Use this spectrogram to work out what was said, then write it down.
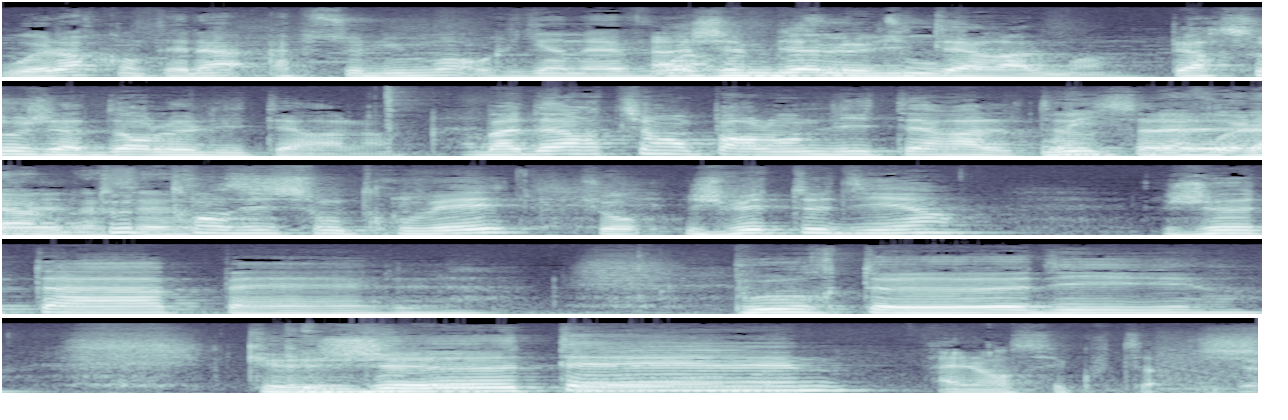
Ou alors quand elle a absolument rien à voir. Ah, j'aime bien le tout. littéral, moi. Perso, j'adore le littéral. hein. Bah d'ailleurs, tiens, en parlant de littéral, Oui, ça- bah voilà, bah toute ça- transition trouvée. Je vais te dire, je t'appelle pour te dire que, je t'aime. Allez, on s'écoute ça. Je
